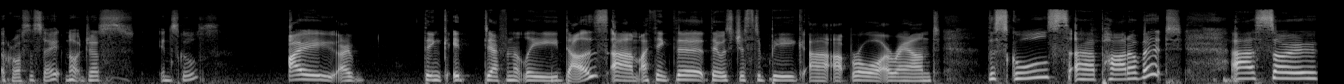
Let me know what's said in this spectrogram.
across the state, not just in schools? I I think it definitely does. Um, I think that there was just a big uh, uproar around the schools uh, part of it. Uh, so.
